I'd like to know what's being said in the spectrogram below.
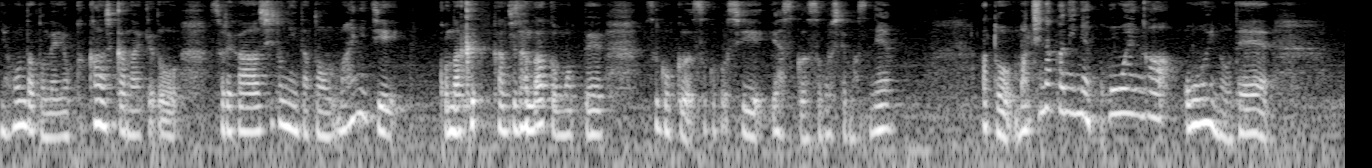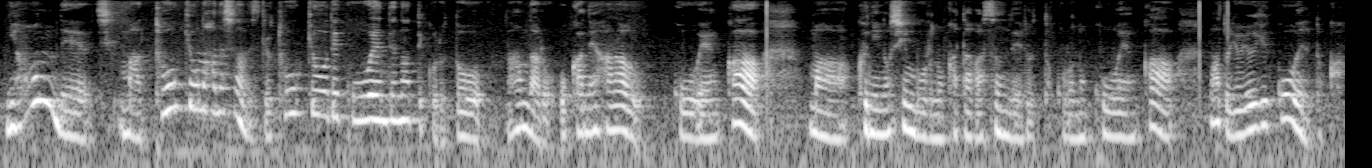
日本だとね4日間しかないけどそれがシドニーだと毎日こんな感じだなと思ってすごく過ごしやすく過ごしてますね。あと街中にね公園が多いので日本でまあ東京の話なんですけど東京で公園ってなってくると何だろうお金払う公園かまあ、国のシンボルの方が住んでいるところの公園か、まあ、あと代々木公園とか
